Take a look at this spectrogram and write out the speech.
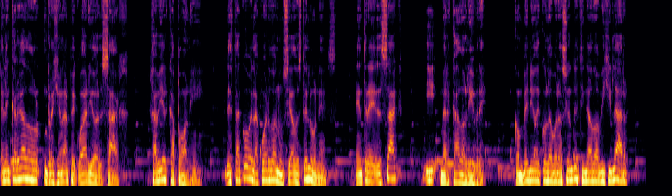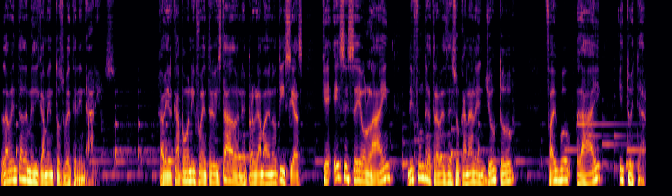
El encargado regional pecuario del SAG, Javier Caponi, destacó el acuerdo anunciado este lunes entre el SAC y Mercado Libre, convenio de colaboración destinado a vigilar la venta de medicamentos veterinarios. Javier Caponi fue entrevistado en el programa de noticias que SC Online difunde a través de su canal en YouTube, Facebook Live y Twitter.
